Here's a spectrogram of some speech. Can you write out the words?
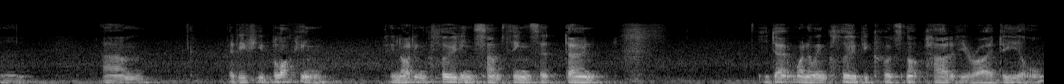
Right? Um, but if you're blocking, if you're not including some things that don't, you don't want to include because it's not part of your ideal,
